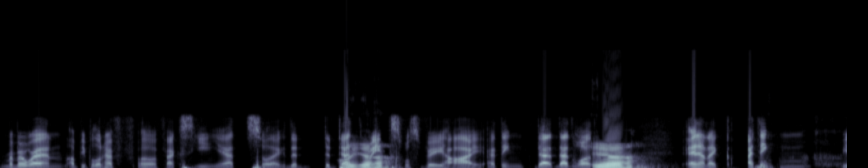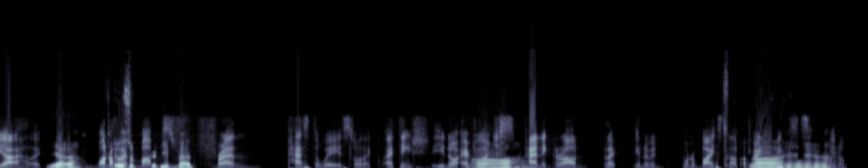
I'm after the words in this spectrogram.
Remember when uh, people don't have a vaccine yet, so like the the Oh, death yeah. rates was very high. I think that that was Yeah. and then, like I think yeah like Yeah. one of It my mom's bad- friend passed away, so like I think sh you know everyone Ah. just panic around like you know I mean want to buy stuff, trying Ah, to yeah, yeah. you know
